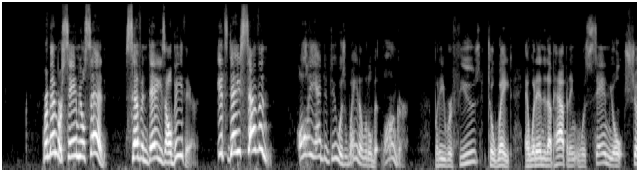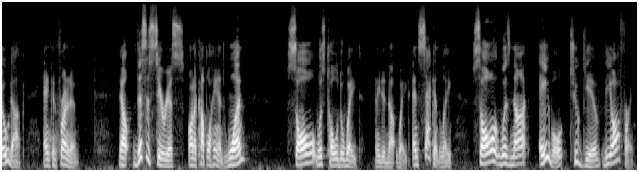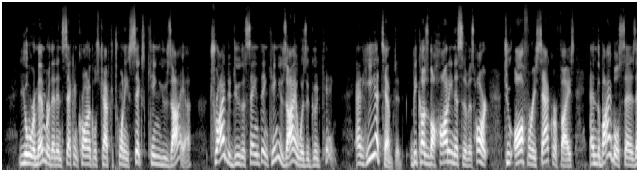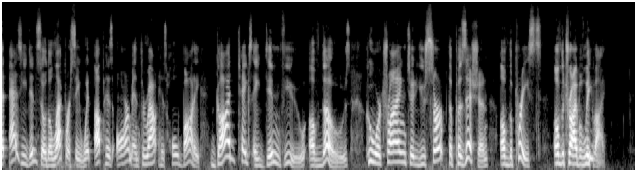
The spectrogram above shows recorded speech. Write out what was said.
Remember, Samuel said, Seven days I'll be there. It's day seven. All he had to do was wait a little bit longer. But he refused to wait. And what ended up happening was Samuel showed up and confronted him. Now, this is serious on a couple hands. One, Saul was told to wait, and he did not wait. And secondly, Saul was not able to give the offering. You'll remember that in Second Chronicles chapter 26, King Uzziah tried to do the same thing. King Uzziah was a good king, and he attempted, because of the haughtiness of his heart, to offer a sacrifice. And the Bible says that as he did so, the leprosy went up his arm and throughout his whole body. God takes a dim view of those who were trying to usurp the position of the priests of the tribe of Levi.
